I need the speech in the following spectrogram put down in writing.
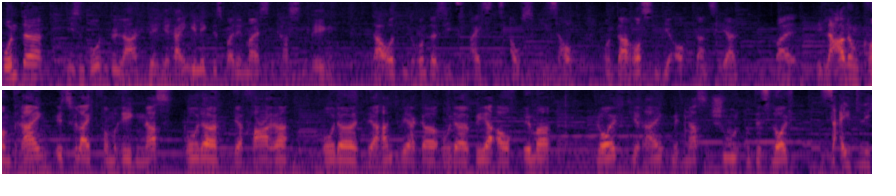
unter diesem Bodenbelag, der hier reingelegt ist bei den meisten Kastenwegen. Da unten drunter sieht es meistens aus wie Sau. Und da rosten die auch ganz gern, weil die Ladung kommt rein, ist vielleicht vom Regen nass oder der Fahrer oder der Handwerker oder wer auch immer läuft hier rein mit nassen Schuhen und es läuft seitlich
